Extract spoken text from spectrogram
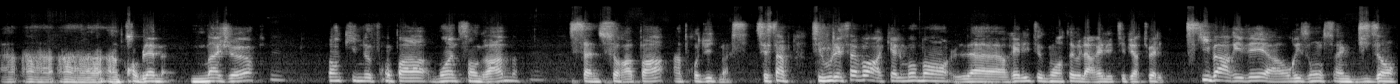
un, problème majeur. Mm. Tant qu'ils ne feront pas moins de 100 grammes, ça ne sera pas un produit de masse. C'est simple. Si vous voulez savoir à quel moment la réalité augmentée ou la réalité virtuelle, ce qui va arriver à horizon 5-10 ans,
